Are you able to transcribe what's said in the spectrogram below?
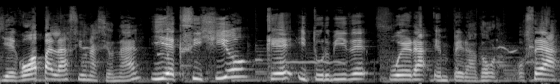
llegó a Palacio Nacional y exigió que Iturbide fuera emperador. O sea,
